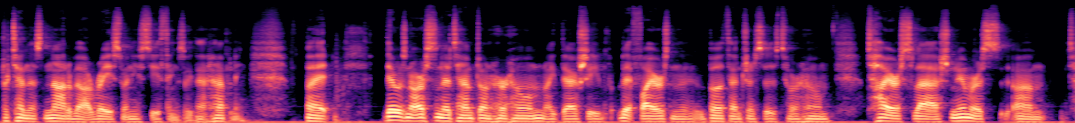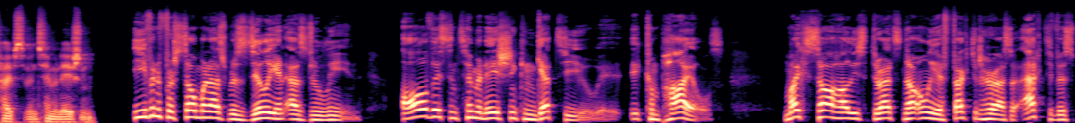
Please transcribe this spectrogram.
pretend that's not about race when you see things like that happening. But there was an arson attempt on her home. Like they actually lit fires in the, both entrances to her home, tire slash, numerous um, types of intimidation even for someone as resilient as Zulene, all this intimidation can get to you. It, it, compiles. Mike saw how these threats not only affected her as an activist,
